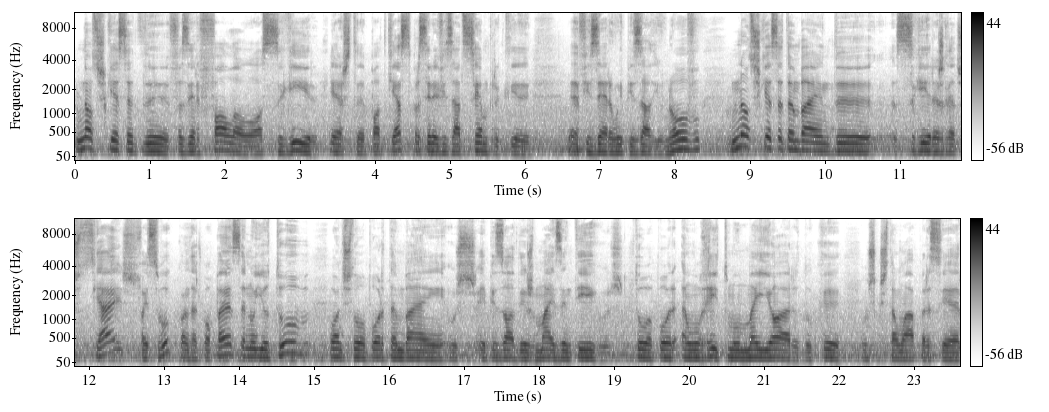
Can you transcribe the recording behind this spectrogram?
Não se esqueça de fazer follow ou seguir este podcast para ser avisado sempre que eh, fizer um episódio novo. Não se esqueça também de seguir as redes sociais, Facebook, Conta de Poupança, no YouTube, onde estou a pôr também os episódios mais antigos. Estou a pôr a um ritmo maior do que os que estão a aparecer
